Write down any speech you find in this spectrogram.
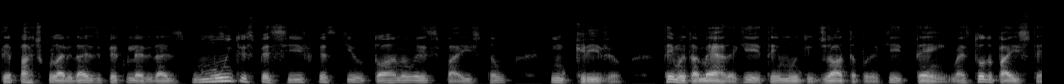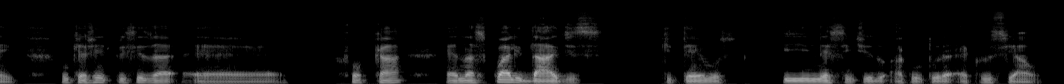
ter particularidades e peculiaridades muito específicas que o tornam esse país tão incrível. Tem muita merda aqui? Tem muito idiota por aqui? Tem, mas todo país tem. O que a gente precisa é, focar é nas qualidades que temos e, nesse sentido, a cultura é crucial.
